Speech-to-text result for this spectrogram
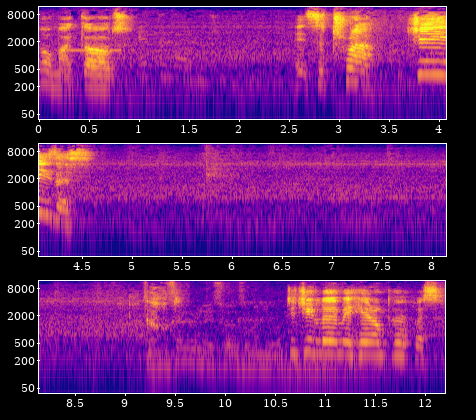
Oh my god. It's a trap. Jesus! Oh, god. Did you lure me here on purpose?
